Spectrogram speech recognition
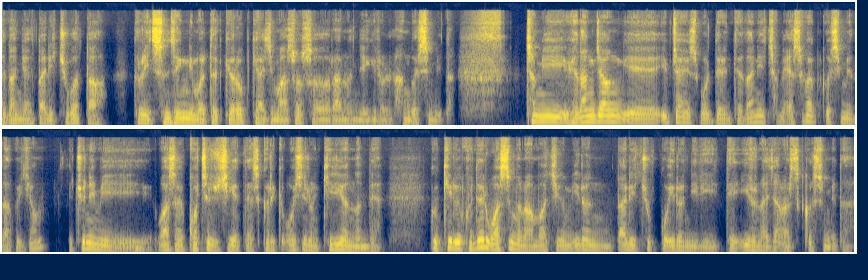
회당장 딸이 죽었다. 그러니 선생님을 더 괴롭게 하지 마소서라는 얘기를 한 것입니다. 참 이 회당장의 입장에서 볼 때는 대단히 참 애석할 것입니다. 그죠? 주님이 와서 고쳐주시겠다 해서 그렇게 오시는 길이었는데 그 길을 그대로 왔으면 아마 지금 이런 딸이 죽고 이런 일이 일어나지 않았을 것입니다.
